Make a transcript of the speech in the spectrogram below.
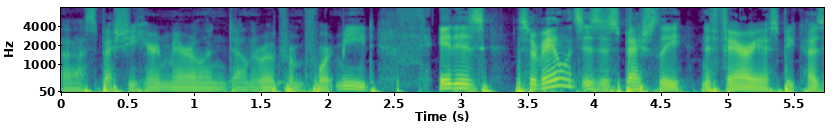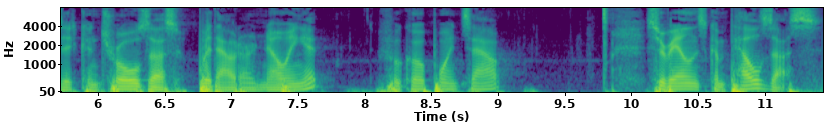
Uh, especially here in Maryland, down the road from Fort Meade, it is surveillance is especially nefarious because it controls us without our knowing it. Foucault points out. Surveillance compels us,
